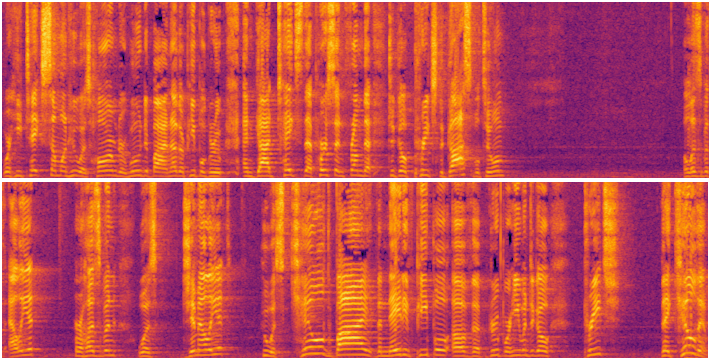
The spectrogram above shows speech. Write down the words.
where He takes someone who was harmed or wounded by another people group, and God takes that person from that to go preach the gospel to them. Elisabeth Elliot, her husband was Jim Elliot. who was killed by the native people of the group where he went to go preach. They killed him.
